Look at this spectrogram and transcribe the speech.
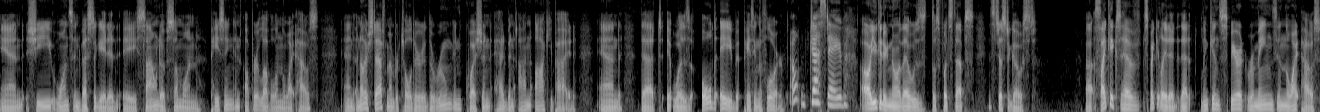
and she once investigated a sound of someone pacing an upper level in the White House, and another staff member told her the room in question had been unoccupied and that it was old Abe pacing the floor. Oh, just Abe. Oh, you can ignore those those footsteps. It's just a ghost. Uh, psychics have speculated that Lincoln's spirit remains in the White House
